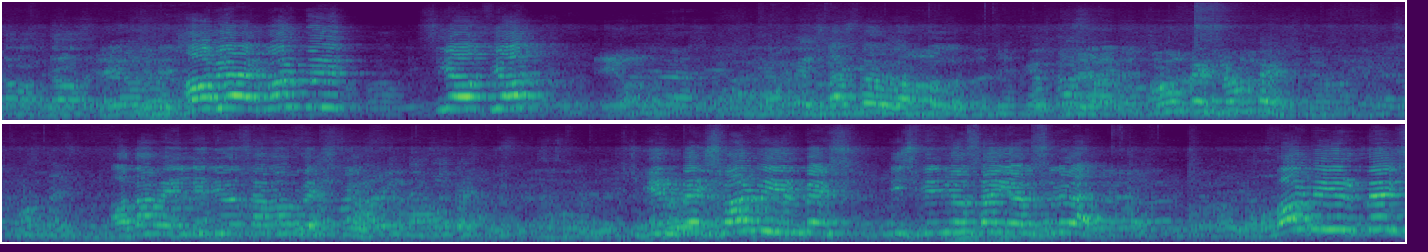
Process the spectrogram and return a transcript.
Tamam devam et. Abiler var mı böyle siyah fiyat? Kaç para ulan dolu? 15 15. Adam 50 diyor sen 15 diyor. 25 var mı 25? Hiç bilmiyorsan yarısını ver. Var mı 25?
